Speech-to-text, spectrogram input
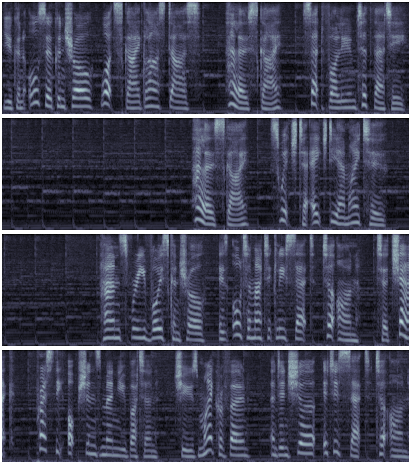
You can also control what Sky Glass does. Hello Sky, set volume to 30. Hello Sky, switch to HDMI 2. Hands-free voice control is automatically set to on. To check, press the Options menu button, choose Microphone and ensure it is set to on.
